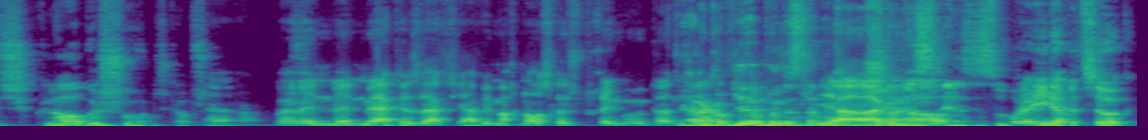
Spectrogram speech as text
ich glaube schon, ich glaube schon. Ja. Ja. Weil wenn, wenn Merkel sagt, ja, wir machen Ausgangsbeschränkungen, dann Ja, da kommt jeder Bundesland Ja, so einem genau. Scheiß. Ey, so. oder jeder Bezirk.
